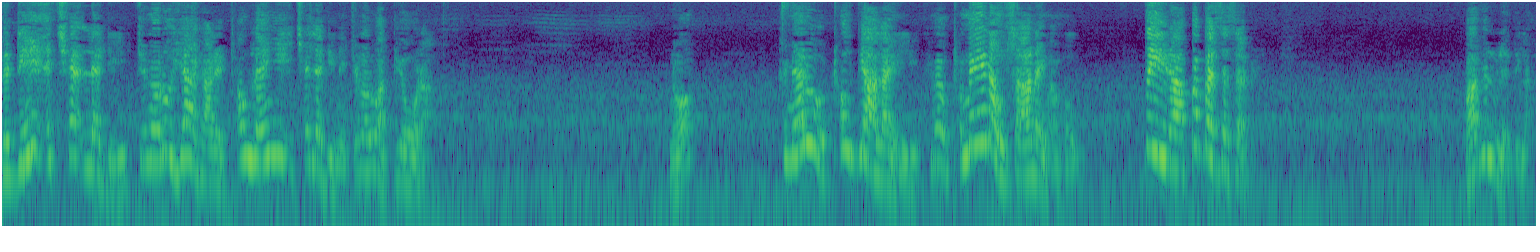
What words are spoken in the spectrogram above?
တည်င်းအချက်လက်တွေကျွန်တော်တို့ရထားတဲ့ထောက်လန်းကြီးအချက်လက်တွေနဲ့ကျွန်တော်တို့ကပြောတာနော်ခင်ဗျားတို့ထုတ်ပြလိုက်ရင်ခင်ဗျားတို့ထမင်းအောင်စားနိုင်မှာမဟုတ်သေတာပက်ပက်ဆက်ဆက်ပဲဘာဖြစ်လို့လဲသိလား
